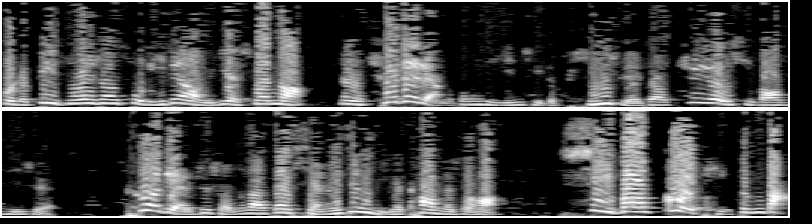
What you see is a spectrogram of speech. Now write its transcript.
或者 B 族维生素里一定要有叶酸呢？那个缺这两个东西引起的贫血叫巨幼细胞贫血，特点是什么呢？在显微镜底下看的时候，细胞个体增大，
